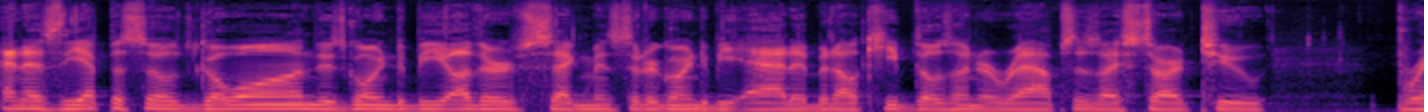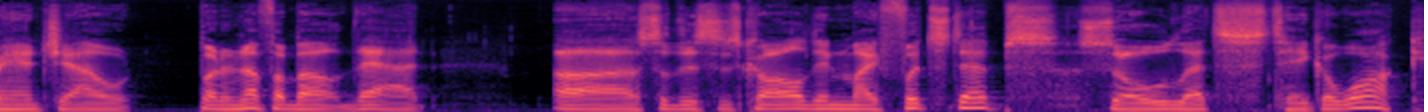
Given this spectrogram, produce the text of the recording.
And as the episodes go on, there's going to be other segments that are going to be added, but I'll keep those under wraps as I start to branch out. But enough about that. Uh, so this is called In My Footsteps. So let's take a walk.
